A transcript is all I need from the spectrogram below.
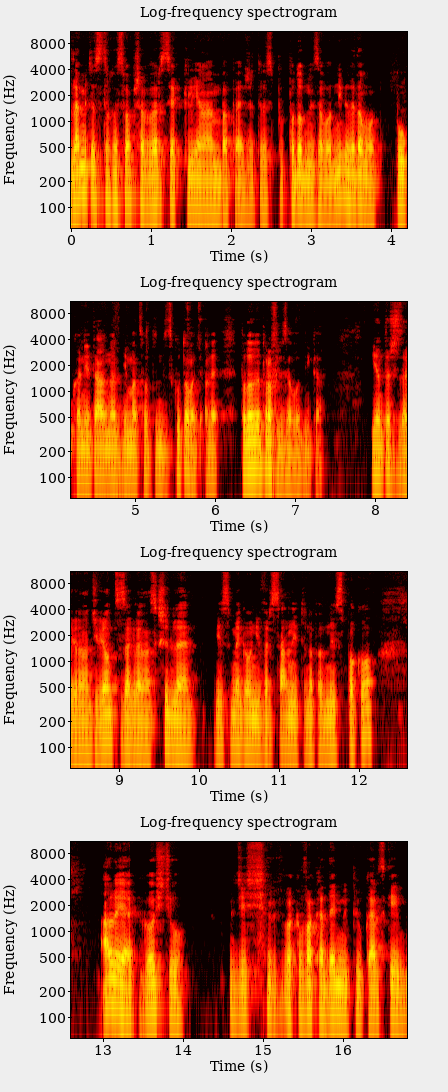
dla mnie to jest trochę słabsza wersja Kyliana Mbappé, że to jest podobny zawodnik. No wiadomo, półka nie ta, nie ma co o tym dyskutować, ale podobny profil zawodnika. I on też zagra na dziewiątce, zagra na skrzydle, jest mega uniwersalny i to na pewno jest spoko, ale jak gościu gdzieś w, w akademii piłkarskiej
